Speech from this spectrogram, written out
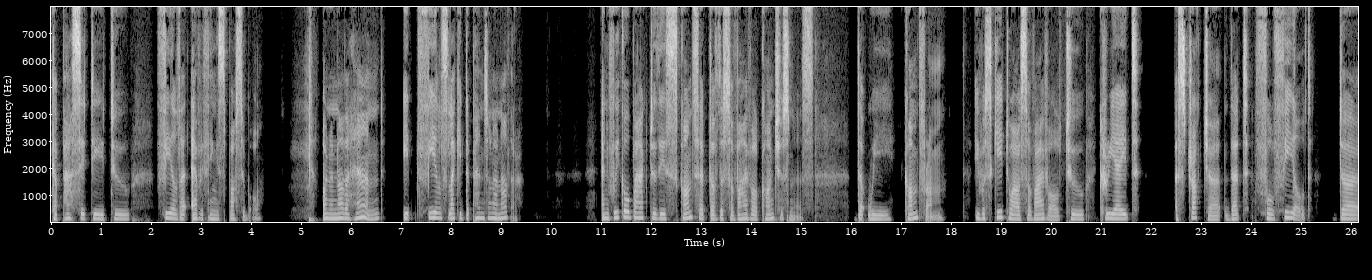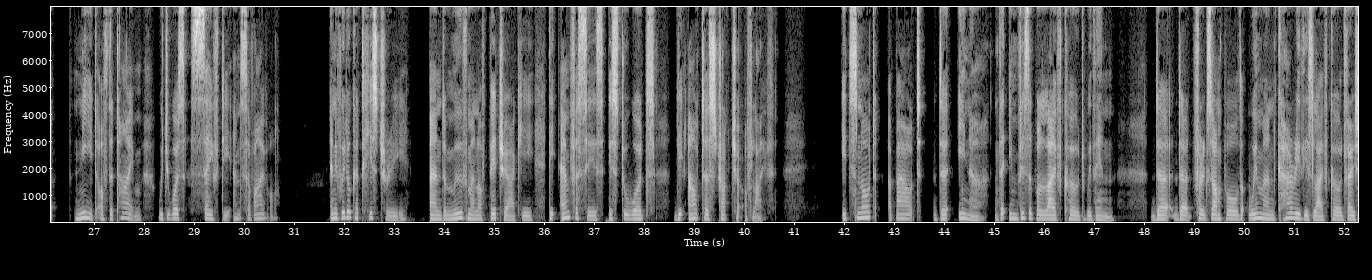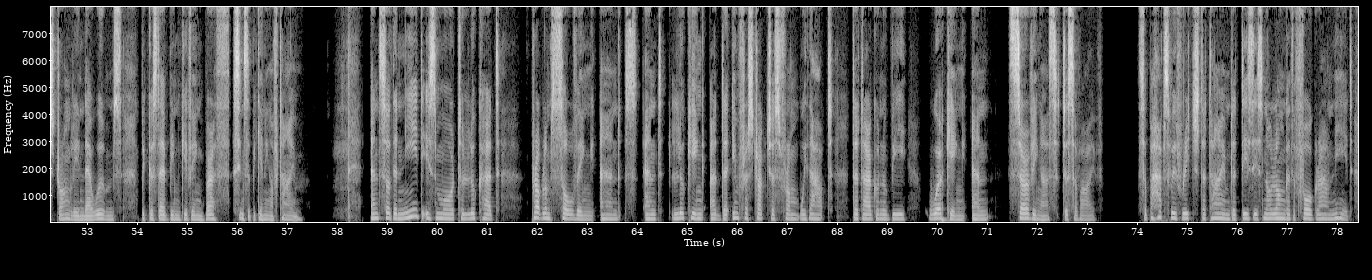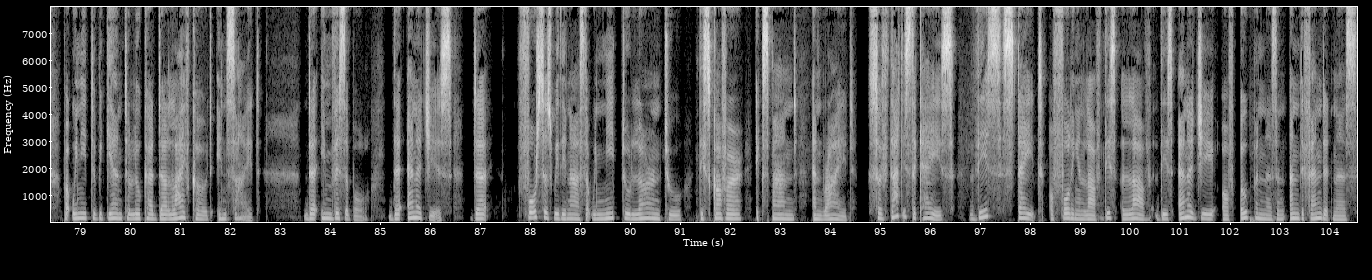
capacity to feel that everything is possible. On another hand, it feels like it depends on another. And if we go back to this concept of the survival consciousness that we come from, it was key to our survival to create a structure that fulfilled the need of the time, which was safety and survival. And if we look at history and the movement of patriarchy, the emphasis is towards the outer structure of life. It's not about the inner, the invisible life code within. The, the, for example, the women carry this life code very strongly in their wombs because they've been giving birth since the beginning of time. And so the need is more to look at problem solving and and looking at the infrastructures from without that are going to be working and serving us to survive. So perhaps we've reached a time that this is no longer the foreground need, but we need to begin to look at the life code inside, the invisible, the energies, the forces within us that we need to learn to discover, expand, and ride. So if that is the case, this state of falling in love, this love, this energy of openness and undefendedness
